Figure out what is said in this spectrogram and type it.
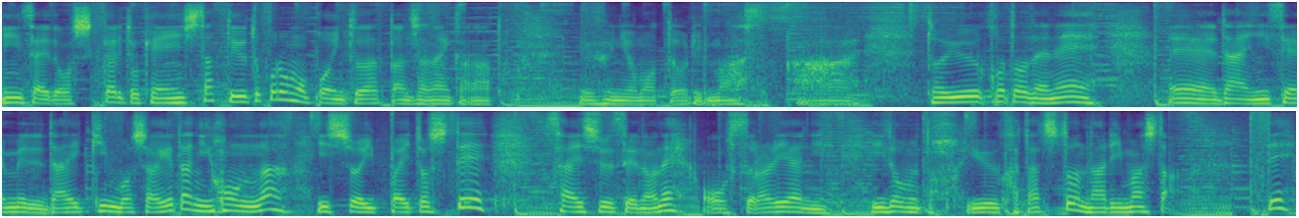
インサイドをしっかりと牽引したっていうところもポイントだったんじゃないかなというふうに思っております。はいということでね、えー、第2戦目で大金星を挙げた日本が1勝1敗として最終戦のねオーストラリアに挑むという形となりました。で、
